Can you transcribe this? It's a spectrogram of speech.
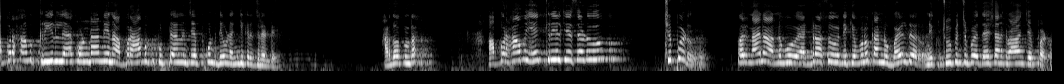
అబ్రహాం క్రియలు లేకుండా నేను అబ్రహాముకు పుట్టానని చెప్పుకుంటే దేవుడు అంగీకరించడండి. అర్థమవుతుందా? అబ్రహాము ఏం క్రియలు చేశాడు? చెప్పాడు. మరి నాయన నువ్వు అడ్రస్ నీకు ఇవ్వను కానీ నువ్వు బయలుదేరు. నీకు చూపించబోయే దేశానికి రా అని చెప్పాడు.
